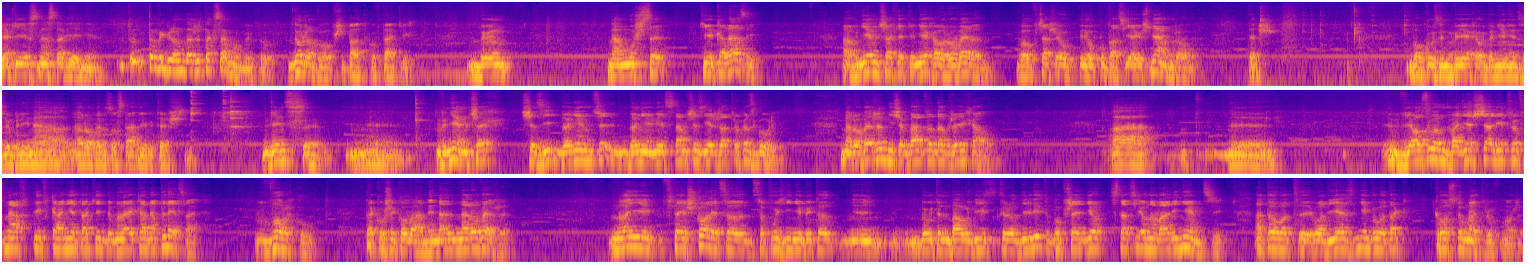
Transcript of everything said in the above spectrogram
jakie jest nastawienie, to, to wygląda, że tak samo by było. Dużo było przypadków takich. Byłem na muszce kilka razy, a w Niemczech, jakim jechał rowerem, bo w czasie okupacji ja już miałem rower też. Bo kuzyn wyjechał do Niemiec z Lublina, a rower zostawił też. Więc e, w Niemczech się do, do Niemiec tam się zjeżdża trochę z góry. Na rowerze mi się bardzo dobrze jechało. A yy, wiozłem 20 litrów nafty w kanie takiej do mleka na plecach, w worku, tak uszykowany, na, na rowerze. No i w tej szkole, co, co później niby to był ten który robili, to poprzednio stacjonowali Niemcy. A to od, od jezdni było tak koło 100 metrów może.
